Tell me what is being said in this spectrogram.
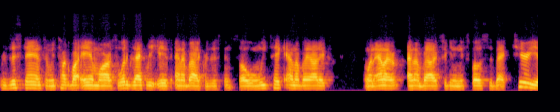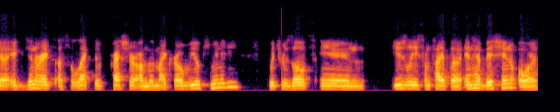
resistance and we talk about AMR. So what exactly is antibiotic resistance? So when we take antibiotics, when antibiotics are getting exposed to bacteria, it generates a selective pressure on the microbial community, which results in usually some type of inhibition or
